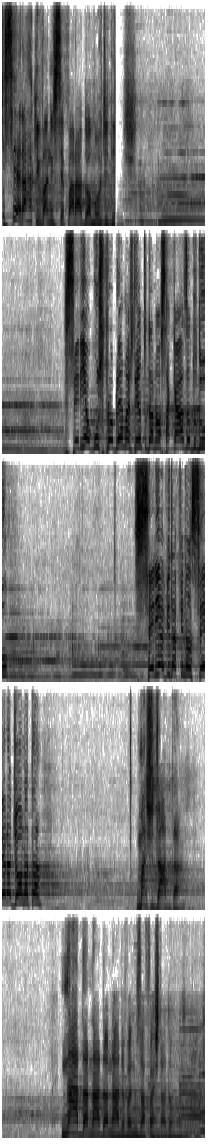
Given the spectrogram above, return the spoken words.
Que será que vai nos separar do amor de Deus? Seria alguns problemas dentro da nossa casa, Dudu? Seria a vida financeira, Jonathan? Mas nada, nada, nada, nada vai nos afastar do amor de Deus.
